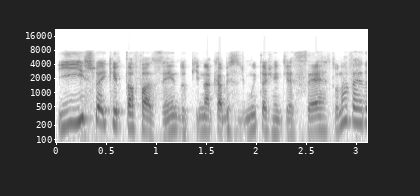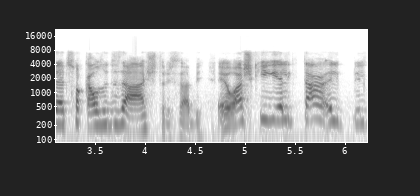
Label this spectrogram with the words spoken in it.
E isso aí que ele tá fazendo, que na cabeça de muita gente é certo, na verdade só causa desastres, sabe? Eu acho que ele tá, ele, ele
